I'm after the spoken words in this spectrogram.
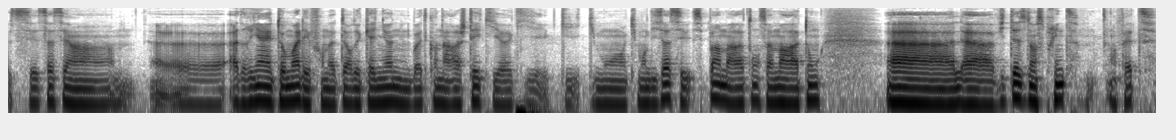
c'est, ça, c'est un euh, Adrien et Thomas, les fondateurs de Canyon, une boîte qu'on a rachetée, qui, qui, qui, qui m'ont, qui m'ont dit ça. C'est pas un marathon, c'est un marathon à la vitesse d'un sprint, en fait.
